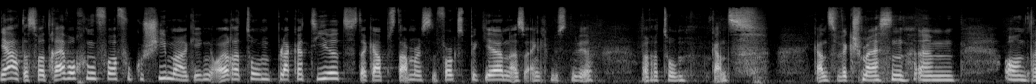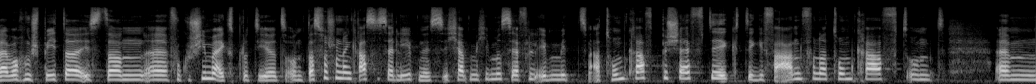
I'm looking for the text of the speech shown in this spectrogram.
ja, das war drei Wochen vor Fukushima gegen Euratom plakatiert. Da gab es damals ein Volksbegehren. Also eigentlich müssten wir Euratom ganz, ganz wegschmeißen. Ähm, und drei Wochen später ist dann äh, Fukushima explodiert. Und das war schon ein krasses Erlebnis. Ich habe mich immer sehr viel eben mit Atomkraft beschäftigt, die Gefahren von Atomkraft. Und ähm,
